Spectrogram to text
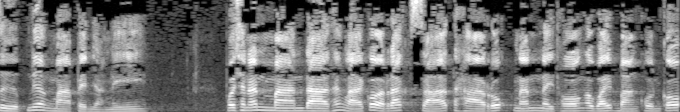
สืบเนื่องมาเป็นอย่างนี้ เพราะฉะนั้นมารดาทั้งหลายก็รักษาทารกนั้นในท้องเอาไว้บางคนก็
